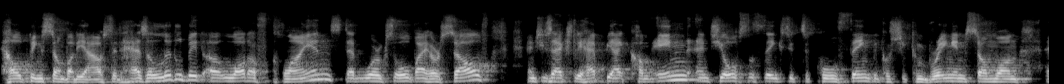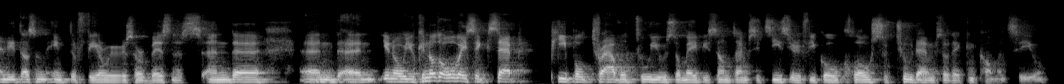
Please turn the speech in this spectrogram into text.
helping somebody else that has a little bit, a lot of clients that works all by herself. And she's actually happy I come in. And she also thinks it's a cool thing because she can bring in someone and it doesn't interfere with her business. And, uh, and, and, you know, you cannot always accept people travel to you. So maybe sometimes it's easier if you go closer to them so they can come and see you.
